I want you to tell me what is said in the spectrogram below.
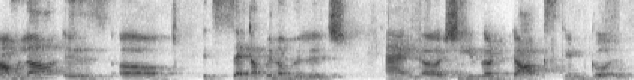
Ramula is uh, it's set up in a village, and uh, she is a dark-skinned girl.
